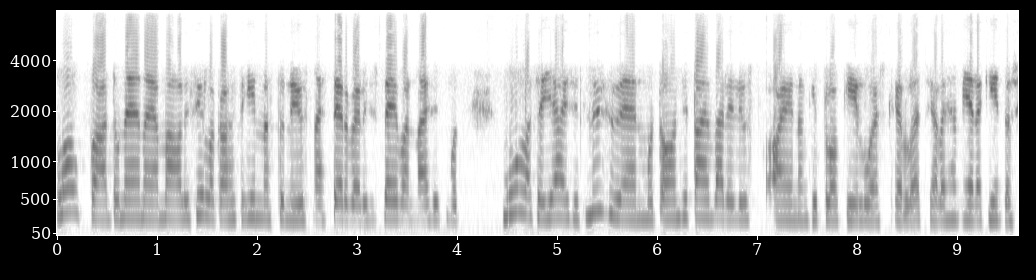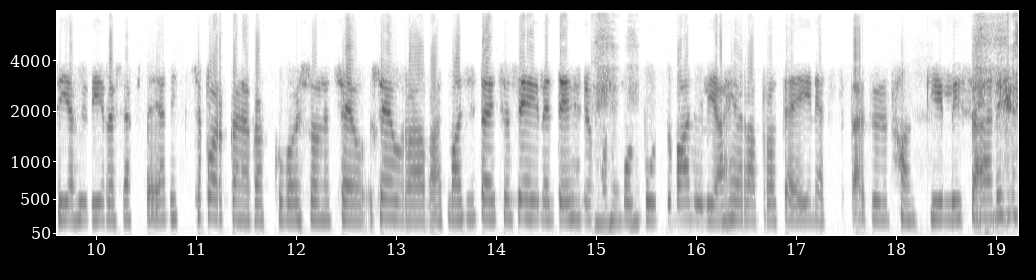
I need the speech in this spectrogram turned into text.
loukkaantuneena ja mä olin silloin kauheasti innostunut just näistä terveellisistä leivonnaisista, mutta mulla se jäi sitten lyhyen, mutta on sitten aina välillä just ainakin blogiin lueskellut, että siellä on ihan mielenkiintoisia ja hyviä reseptejä, niin se porkkanakakku voisi olla nyt seuraava. Et mä olisin sitä itse asiassa eilen tehnyt, mutta mun puuttu vanilja ja heraproteiini, että täytyy nyt hankkia lisää, niin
